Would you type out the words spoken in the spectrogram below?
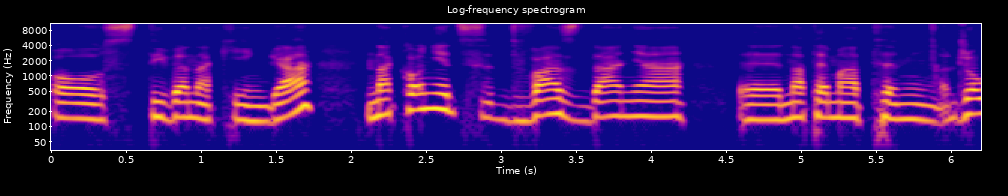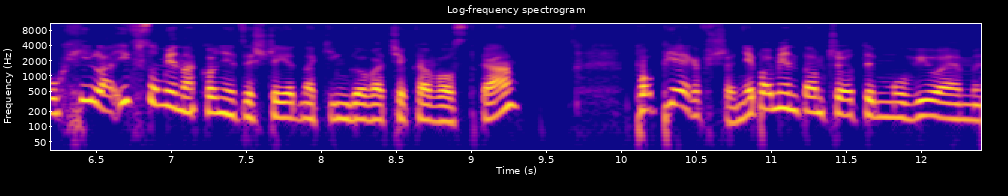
o Stephena Kinga. Na koniec dwa zdania e, na temat mm, Joe Hilla i w sumie na koniec jeszcze jedna Kingowa ciekawostka. Po pierwsze, nie pamiętam, czy o tym mówiłem e,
